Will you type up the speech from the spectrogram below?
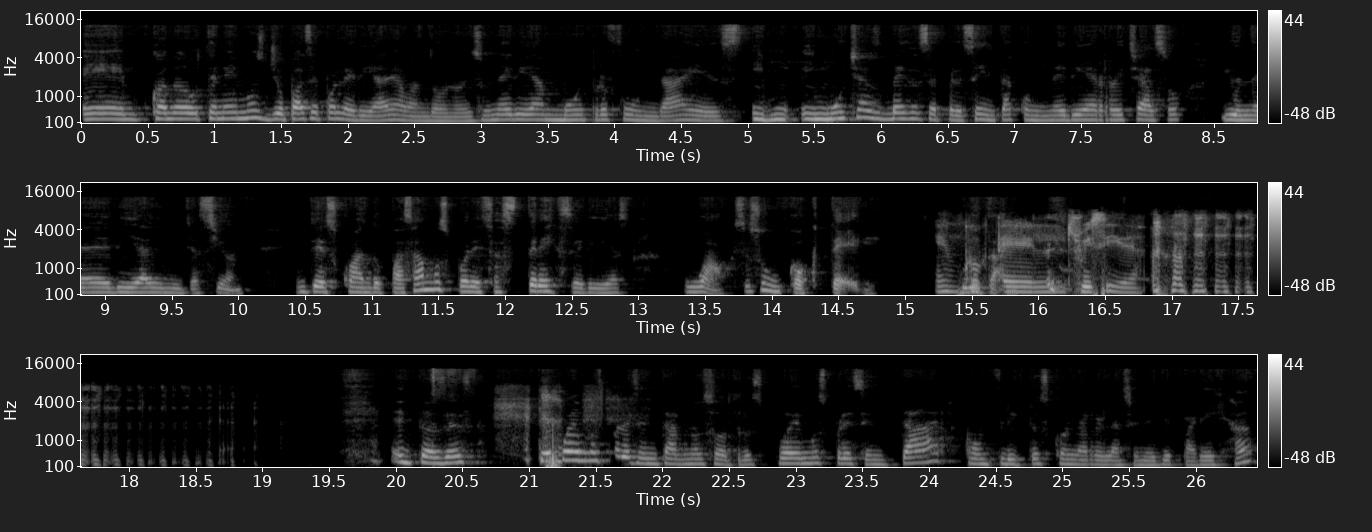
Eh, cuando tenemos, yo pasé por la herida de abandono, es una herida muy profunda es, y, y, muchas veces se presenta con una herida de rechazo y una herida de humillación. Entonces, cuando pasamos por esas tres heridas, wow, eso es un cóctel. Un cóctel suicida. Entonces, ¿qué podemos presentar nosotros? Podemos presentar conflictos con las relaciones de pareja,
